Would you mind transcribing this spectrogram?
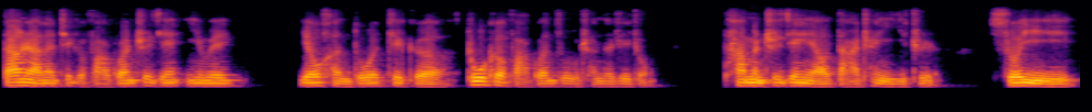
当然了，这个法官之间，因为有很多这个多个法官组成的这种，他们之间也要达成一致，所以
